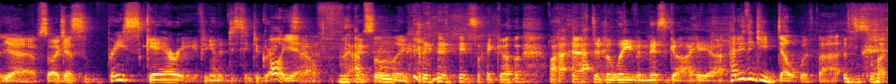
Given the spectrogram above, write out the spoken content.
it, Yeah. yeah. So I guess. pretty scary if you're going to disintegrate Oh yeah, yourself. absolutely. it's like, oh, I have to believe in this guy here. How do you think he dealt with that? It's like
